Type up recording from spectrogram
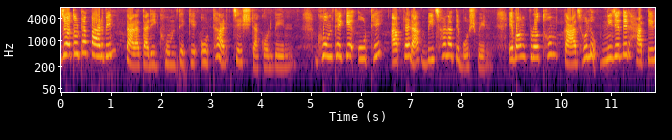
যতটা পারবেন তাড়াতাড়ি ঘুম থেকে ওঠার চেষ্টা করবেন। ঘুম থেকে উঠে আপনারা বিছানাতে বসবেন এবং প্রথম কাজ হলো নিজেদের হাতের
